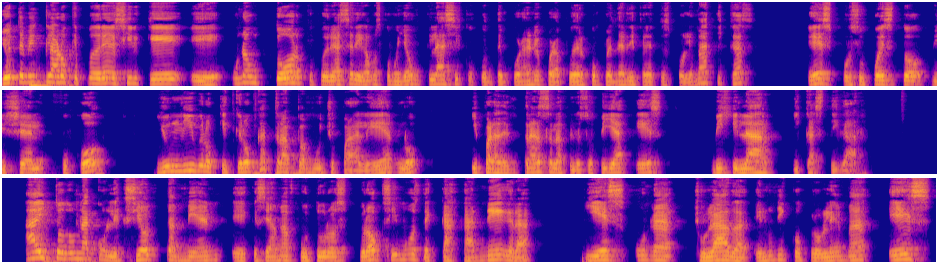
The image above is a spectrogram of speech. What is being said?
Yo también, claro que podría decir que eh, un autor que podría ser, digamos, como ya un clásico contemporáneo para poder comprender diferentes problemáticas es, por supuesto, Michel Foucault. Y un libro que creo que atrapa mucho para leerlo y para adentrarse a la filosofía es Vigilar y Castigar. Hay toda una colección también eh, que se llama Futuros Próximos de Caja Negra y es una chulada. El único problema es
